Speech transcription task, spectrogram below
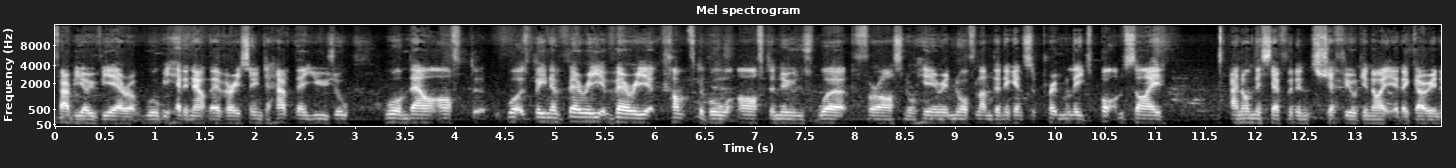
Fabio Vieira, will be heading out there very soon to have their usual warmed out after what has been a very, very comfortable afternoon's work for Arsenal here in North London against the Premier League's bottom side. And on this evidence, Sheffield United are going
